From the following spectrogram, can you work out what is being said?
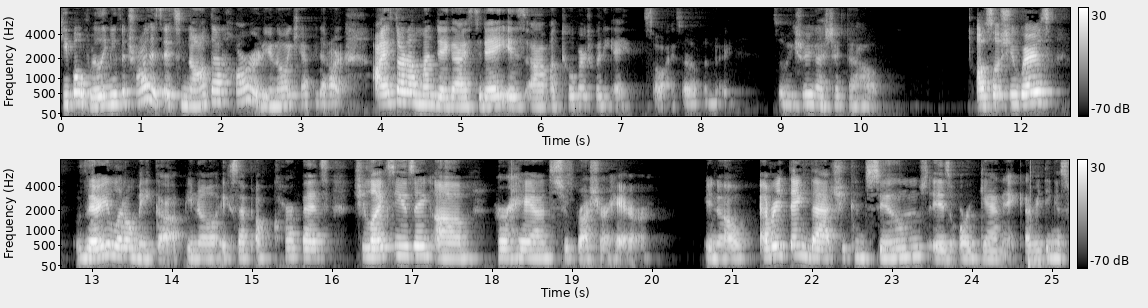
People really need to try this. It's not that hard, you know, it can't be that hard. I start on Monday, guys. Today is um, October 28th, so I start on Monday. So make sure you guys check that out. Also, she wears very little makeup, you know, except on carpets. She likes using um her hands to brush her hair. You know, everything that she consumes is organic. Everything is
